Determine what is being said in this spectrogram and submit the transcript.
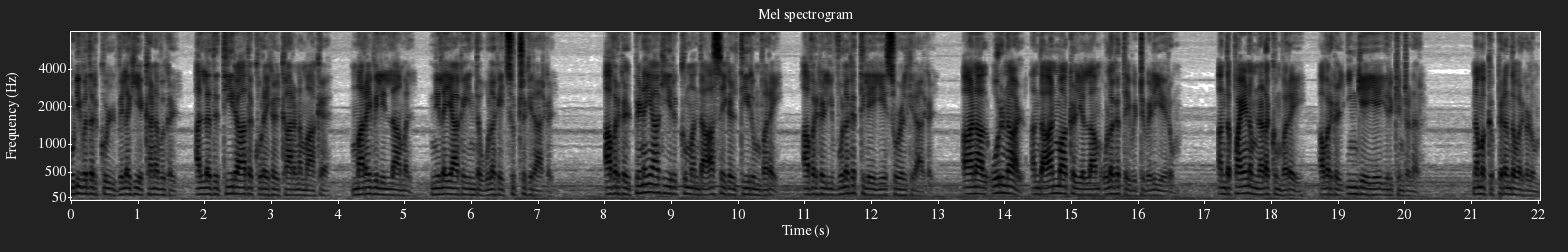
முடிவதற்குள் விலகிய கனவுகள் அல்லது தீராத குறைகள் காரணமாக மறைவில் இல்லாமல் நிலையாக இந்த உலகைச் சுற்றுகிறார்கள். அவர்கள் பிணையாகி இருக்கும் அந்த ஆசைகள் தீரும் வரை அவர்கள் இவ்வுலகத்திலேயே சுழல்கிறார்கள். ஆனால் ஒரு நாள் அந்த ஆன்மாக்கள் எல்லாம் உலகத்தை விட்டு வெளியேறும். அந்த பயணம் நடக்கும் வரை அவர்கள் இங்கேயே இருக்கின்றனர். நமக்கு பிறந்தவர்களும்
